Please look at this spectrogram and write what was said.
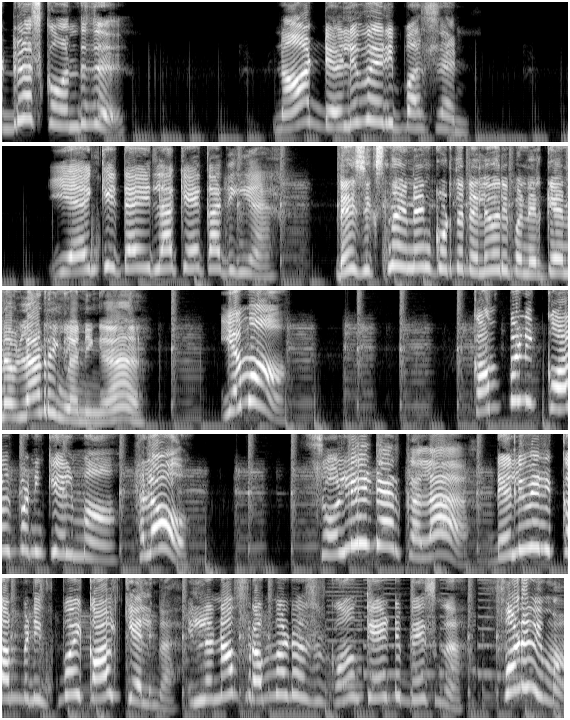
அட்ரஸ்க்கு வந்தது. நான் டெலிவரி பர்சன் என்கிட்ட இதெல்லாம் கேட்காதீங்க. டேய் சிக்ஸ் நைன் கொடுத்து டெலிவரி பண்ணிருக்கேன். என்ன விளையாடுறீங்களா நீங்க? ஏமா கம்பெனி கால் பண்ணி கேளுமா. ஹலோ சொல்லிட்டே இருக்கல. டெலிவரி கம்பெனிக்கு போய் கால் கேளுங்க. இல்லனா ஃப்ரம் அட்ரஸ் இருக்கும் கேட்டு பேசுங்க. போடுவீமா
